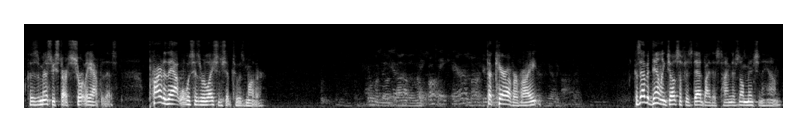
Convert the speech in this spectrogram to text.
because his ministry starts shortly after this. Prior to that, what was his relationship to his mother? I would say sons and daughters. Take care of her. Took care of her, right? Because evidently Joseph is dead by this time. There's no mention of him.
